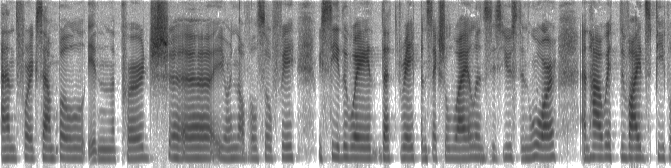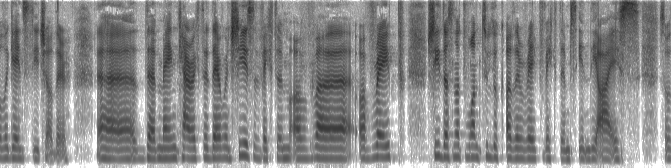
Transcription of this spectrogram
and for example, in The Purge, uh, your novel, Sofi, we see the way that rape and sexual violence is used in war and how it divides people against each other. Uh, the main character there, when she is a victim of, of rape, she does not want to look other rape victims in the eyes. So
